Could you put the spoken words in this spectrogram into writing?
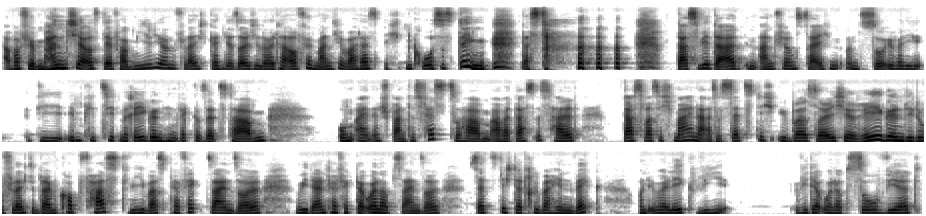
Aber für manche aus der Familie, und vielleicht kennt ihr solche Leute auch, für manche war das echt ein großes Ding, dass, dass wir da in Anführungszeichen uns so über die, die impliziten Regeln hinweggesetzt haben, um ein entspanntes Fest zu haben. Aber das ist halt das, was ich meine. Also setz dich über solche Regeln, die du vielleicht in deinem Kopf hast, wie was perfekt sein soll, wie dein perfekter Urlaub sein soll, setz dich darüber hinweg und überleg, wie, wie der Urlaub so wird,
